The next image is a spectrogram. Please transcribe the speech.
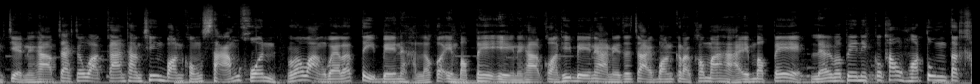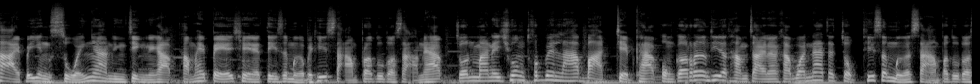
87 นะครับ จากจังหวะการทำชิงบอลของ 3 คน ระหว่างแวรติเบนาแล้วก็เอ็มบัปเป้เองนะครับ ก่อนที่เบนาเนี่ยจะจ่ายบอลกลับเข้ามาหาเอ็มบัปเป้แล้วเอ็มบัปเป้เนี่ยก็เข้าฮอตตุงตะข่ายไปอย่างสวยงามจริงๆนะครับทำให้เปเชเนี่ยตีเสมอไปที่ 3 ประตูต่อ3นะครับจนมาในช่วงทดเวลาบาดเจ็บครับผมก็เริ่มที่จะทำใจแล้วครับว่าน่าจะจบที่เสมอ 3 ประตูต่อ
